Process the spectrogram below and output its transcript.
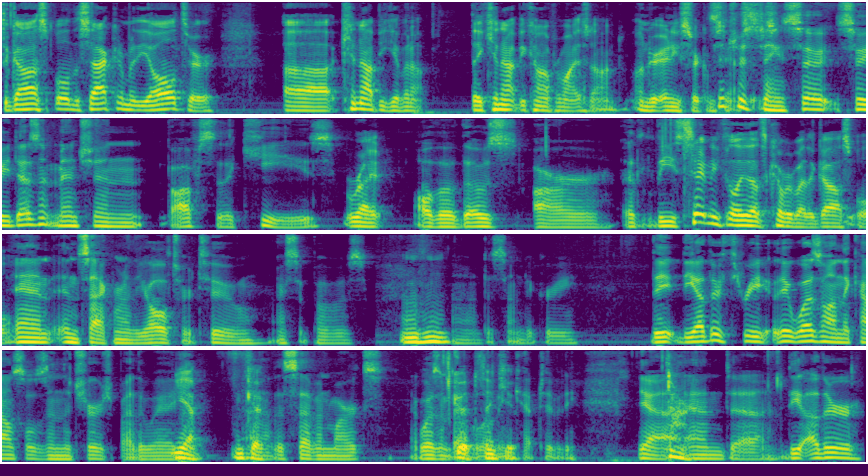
the gospel, the sacrament of the altar uh, cannot be given up. They cannot be compromised on under any It's circumstances. interesting. So, so he doesn't mention the office of the keys, Right. although those are at least Technically, that's covered by the gospel. and in sacrament of the altar too, I suppose, Mm-hmm. uh, to some degree. The the other three, it was on the councils in the church, by the way. Yeah, okay. Uh, the seven marks. It wasn't Good, Babylonian captivity. Yeah, and uh, the other,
